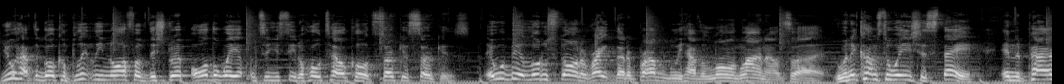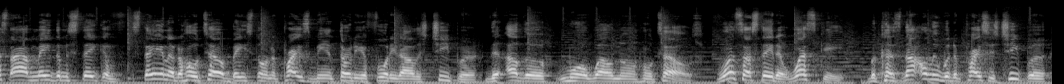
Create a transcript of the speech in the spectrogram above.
you'll have to go completely north of the strip all the way up until you see the hotel called Circus Circus. It will be a little store on the right that'll probably have a long line outside. When it comes to where you should stay, in the past I've made the mistake of staying at a hotel based on the price being 30 or $40 cheaper than other more well-known hotels. Once I stayed at Westgate, because not only were the prices cheaper,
